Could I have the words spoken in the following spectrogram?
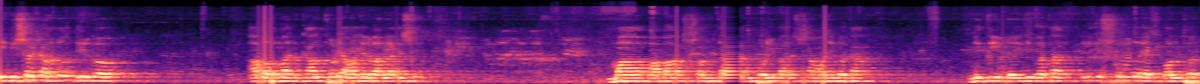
এই বিষয়টা হলো দীর্ঘ আবহমান কাল ধরে আমাদের বাংলাদেশে। মা, বাবা, সন্তান, পরিবার, সামাজিকতা, নীতি, নৈতিকতা, এই যে সুন্দর এক বন্ধন,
